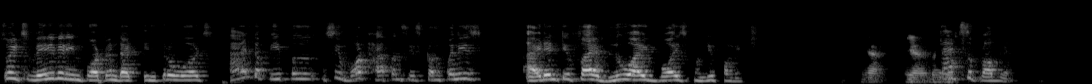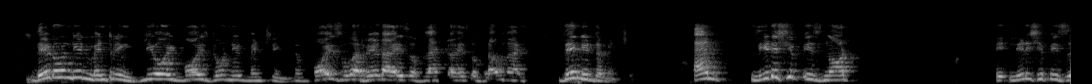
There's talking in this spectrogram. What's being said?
so it's very, very important that introverts and the people see what happens is companies identify blue-eyed boys only for mentoring. Yeah, yeah. That That's the problem. They don't need mentoring. Blue-eyed boys don't need mentoring. The boys who are red eyes or black eyes or brown eyes, they need the mentoring. And leadership is not leadership is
